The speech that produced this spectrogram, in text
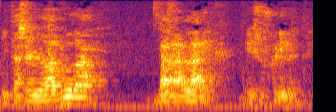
y te ha servido de ayuda, dale al like y suscríbete.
